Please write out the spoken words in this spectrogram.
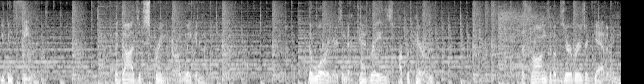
you can feel it. The gods of spring are awakening. The warriors and their cadres are preparing. The throngs of observers are gathering,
